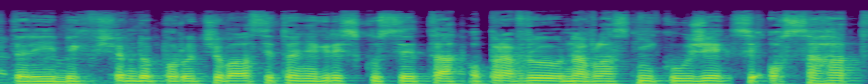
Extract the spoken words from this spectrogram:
který bych všem doporučoval si to někdy zkusit a opravdu na vlastní kůži si osahat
